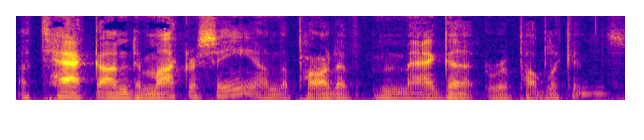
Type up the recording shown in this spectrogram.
attack on democracy on the part of MAGA Republicans.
